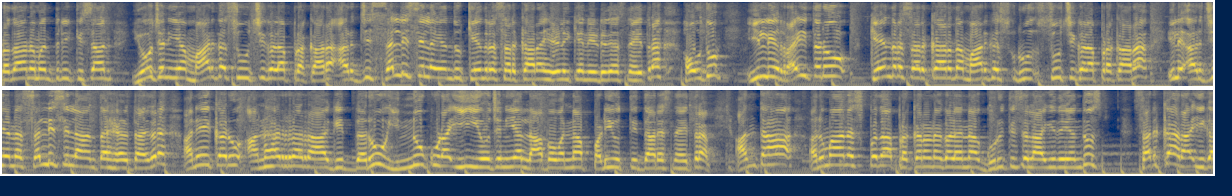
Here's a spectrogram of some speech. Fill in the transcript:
ಪ್ರಧಾನಮಂತ್ರಿ ಕಿಸಾನ್ ಯೋಜನೆಯ ಮಾರ್ಗಸೂಚಿಗಳ ಪ್ರಕಾರ ಅರ್ಜಿ ಸಲ್ಲಿಸಿಲ್ಲ ಎಂದು ಕೇಂದ್ರ ಸರ್ಕಾರ ಹೇಳಿಕೆ ನೀಡಿದೆ ಸ್ನೇಹಿತರ. ಹೌದು, ಇಲ್ಲಿ ರೈತರು ಕೇಂದ್ರ ಸರ್ಕಾರದ ಮಾರ್ಗ ಸೂಚಿಗಳ ಪ್ರಕಾರ ಇಲ್ಲಿ ಅರ್ಜಿಯನ್ನು ಸಲ್ಲಿಸಿಲ್ಲ ಅಂತ ಹೇಳ್ತಾ ಇದ್ದಾರೆ. ಅನೇಕರು ಅನರ್ಹರಾಗಿದ್ದರೂ ಇನ್ನೂ ಕೂಡ ಈ ಯೋಜನೆಯ ಲಾಭವನ್ನ ಪಡೆಯುತ್ತಿದ್ದಾರೆ ಸ್ನೇಹಿತರ. ಅಂತಹ ಅನುಮಾನಾಸ್ಪದ ಪ್ರಕರಣಗಳನ್ನು ಗುರುತಿಸಲಾಗಿದೆ ಎಂದು ಸರ್ಕಾರ ಈಗ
